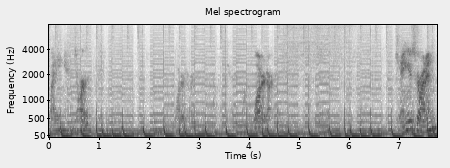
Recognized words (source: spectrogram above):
fighting and dart. Water dart. Water dart. Can't use Groudon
